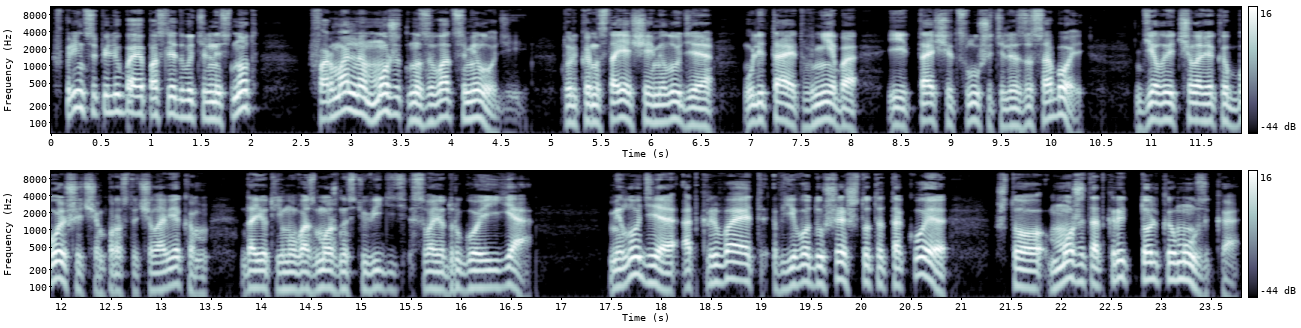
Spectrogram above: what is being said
В принципе, любая последовательность нот формально может называться мелодией, только настоящая мелодия улетает в небо и тащит слушателя за собой – делает человека больше, чем просто человеком, дает ему возможность увидеть свое другое «я». Мелодия открывает в его душе что-то такое, что может открыть только музыка.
